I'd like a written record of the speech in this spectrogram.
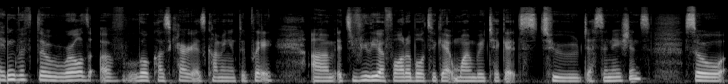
I think with the world of low cost carriers coming into play, um, it's really affordable to get one way tickets to destinations. So,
